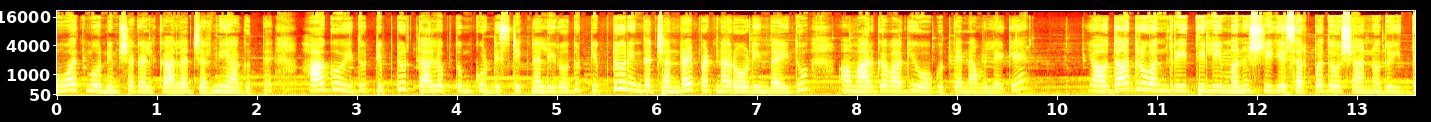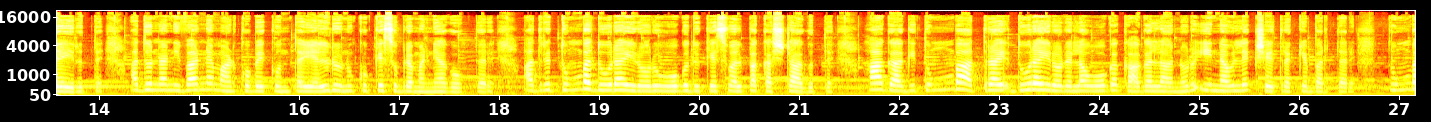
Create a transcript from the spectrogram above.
ಮೂವತ್ತ್ಮೂರು ನಿಮಿಷಗಳ ಕಾಲ ಜರ್ನಿ ಆಗುತ್ತೆ. ಹಾಗೂ ಇದು ಟಿಪ್ಟೂರು ತಾಲೂಕು ತುಮಕೂರು ಡಿಸ್ಟಿಕ್ನಲ್ಲಿರೋದು. ಟಿಪ್ಟೂರಿಂದ ಚಂದ್ರಾಯಪಟ್ಟಣ ರೋಡಿಂದ ಇದು ಮಾರ್ಗವಾಗಿ ಹೋಗುತ್ತೆ ನವಲೆಗೆ ಯಾವುದಾದ್ರೂ ಒಂದು ರೀತಿಲಿ ಮನುಷ್ಯರಿಗೆ ಸರ್ಪದೋಷ ಅನ್ನೋದು ಇದ್ದೇ ಇರುತ್ತೆ. ಅದನ್ನು ನಿವಾರಣೆ ಮಾಡ್ಕೋಬೇಕು ಅಂತ ಎಲ್ಲರೂ ಕುಕ್ಕೆ ಸುಬ್ರಹ್ಮಣ್ಯಗೆ ಹೋಗ್ತಾರೆ. ಆದರೆ ತುಂಬ ದೂರ ಇರೋರು ಹೋಗೋದಕ್ಕೆ ಸ್ವಲ್ಪ ಕಷ್ಟ ಆಗುತ್ತೆ. ಹಾಗಾಗಿ ತುಂಬ ಹತ್ರ ದೂರ ಇರೋರೆಲ್ಲ ಹೋಗೋಕ್ಕಾಗಲ್ಲ ಅನ್ನೋರು ಈ ನವಲೆ ಕ್ಷೇತ್ರಕ್ಕೆ ಬರ್ತಾರೆ. ತುಂಬ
